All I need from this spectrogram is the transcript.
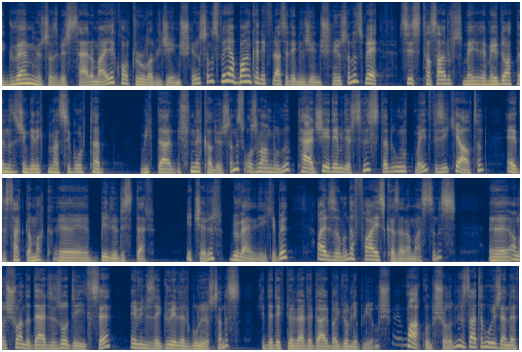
güvenmiyorsanız bir sermaye kontrol olabileceğini düşünüyorsanız veya banka iflas edebileceğini düşünüyorsanız ve siz tasarruf mevduatlarınız için gerekli olan sigorta miktarının üstünde kalıyorsanız o zaman bunu tercih edebilirsiniz. Tabi unutmayın fiziki altın evde saklamak e, belirli riskler içerir. Güvenliği gibi. Aynı zamanda faiz kazanamazsınız. E, ama şu anda derdiniz o değilse evinizde güvenilir buluyorsanız ki dedektörlerde galiba görülebiliyormuş. E, makul bir şey olabilir. Zaten o yüzden de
